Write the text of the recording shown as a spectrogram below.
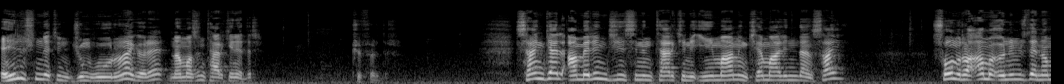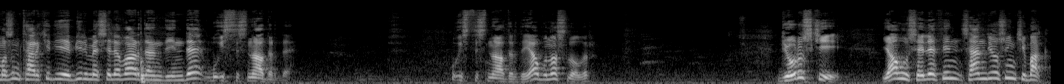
ehli sünnetin cumhuruna göre namazın terki nedir? Küfürdür. Sen gel amelin cinsinin terkini imanın kemalinden say. Sonra ama önümüzde namazın terki diye bir mesele var dendiğinde bu istisnadır de. Bu istisnadır de. Ya bu nasıl olur? Diyoruz ki yahu selefin sen diyorsun ki bak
